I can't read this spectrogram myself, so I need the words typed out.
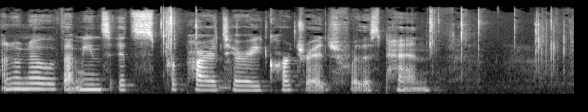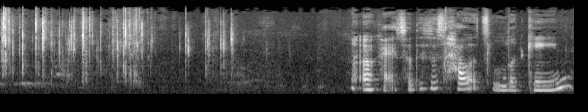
I don't know if that means it's proprietary cartridge for this pen. Okay, so this is how it's looking.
